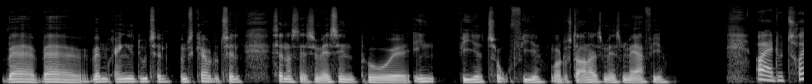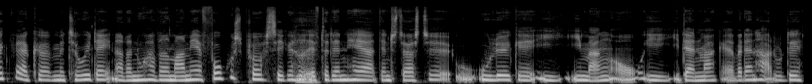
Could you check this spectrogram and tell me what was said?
hvad, hvad, hvem ringede du til? Hvem skrev du til? Send os en sms ind på øh, 1424, hvor du starter sms'en med R4. Og er du tryg ved at køre med tog i dag, når der nu har været meget mere fokus på sikkerhed mm. efter den her, den største ulykke i, i mange år i, i Danmark? Hvordan har du det?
